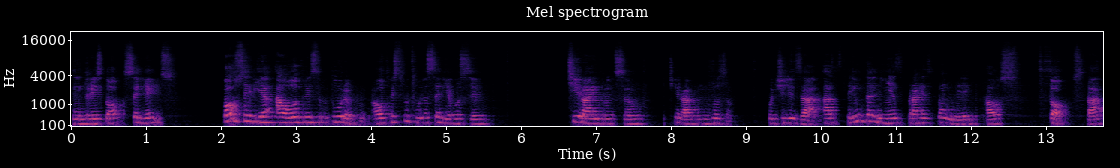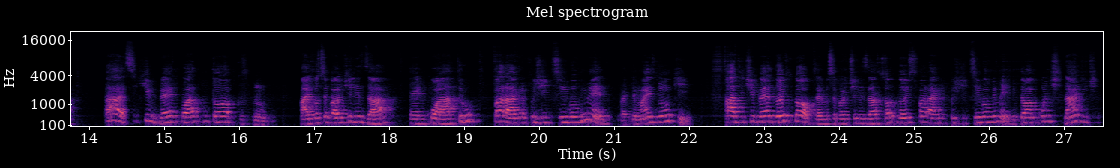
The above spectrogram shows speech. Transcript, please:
com três tópicos, seria isso. Qual seria a outra estrutura? A outra estrutura seria você tirar a introdução e tirar a conclusão. Utilizar as 30 linhas para responder aos tópicos, tá? Ah, se tiver quatro tópicos, Bruno, aí você vai utilizar é, quatro parágrafos de desenvolvimento. Vai ter mais um aqui. Ah, se tiver dois tópicos, aí você vai utilizar só dois parágrafos de desenvolvimento. Então, a quantidade de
